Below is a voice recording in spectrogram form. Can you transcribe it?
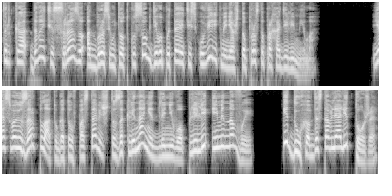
Только давайте сразу отбросим тот кусок, где вы пытаетесь уверить меня, что просто проходили мимо. Я свою зарплату готов поставить, что заклинание для него плели именно вы, и духов доставляли тоже.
